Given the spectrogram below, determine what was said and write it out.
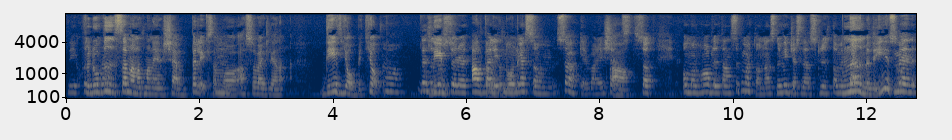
Det För då visar man att man är en kämpe liksom och alltså verkligen, det är ett jobbigt jobb. Ja. Dessutom Det är så är det allt väldigt många dåligt. som söker varje tjänst. Ja. Så att om man har blivit anställd på McDonalds, nu vill inte jag sitta och skryta om mig Nej själv. men det är ju så. Men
